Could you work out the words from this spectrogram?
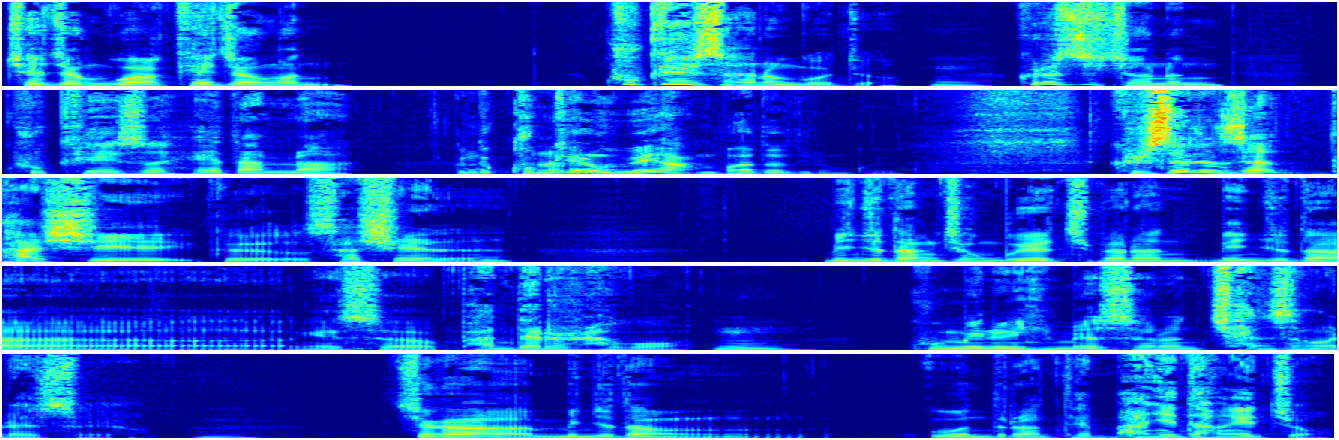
제정과 개정은 국회에서 하는 거죠. 음. 그래서 저는 국회에서 해달라. 근데 국회는 왜 안 받아들인 거예요? 글쎄는 사, 다시 그 사실 민주당 정부였지만은 민주당에서 반대를 하고 음. 국민의힘에서는 찬성을 했어요. 제가 민주당 의원들한테 많이 당했죠.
